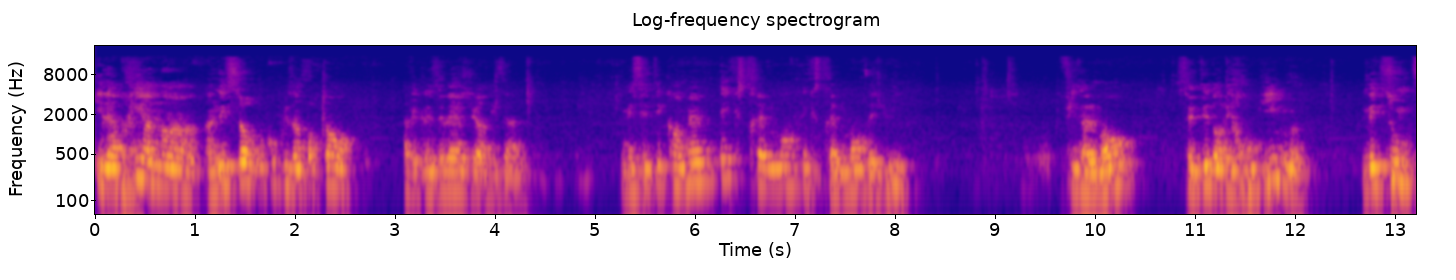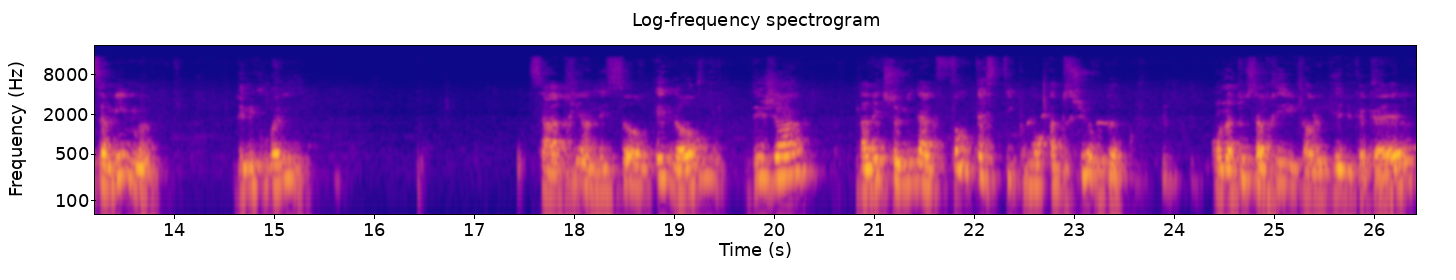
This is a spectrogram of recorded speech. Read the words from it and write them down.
Il a pris un- un essor beaucoup plus important avec les élèves du Harizal. Mais c'était quand même extrêmement, extrêmement réduit. Finalement, c'était dans les Chougim, Metsum Tsamim, des Mekoubalim. Ça a pris un essor énorme, déjà avec ce minag fantastiquement absurde qu'on a tous appris par le biais du KKL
